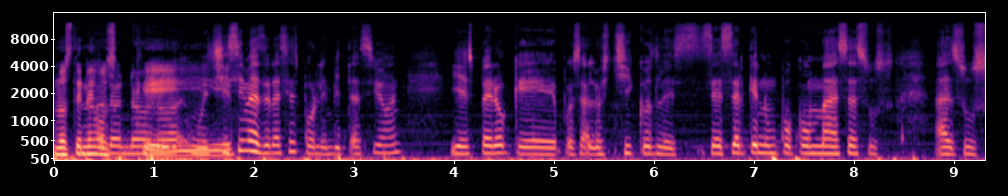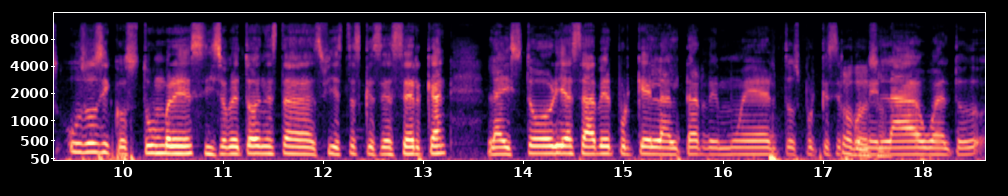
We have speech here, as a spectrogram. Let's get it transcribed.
Nos tenemos que... Muchísimas gracias por la invitación y espero que pues a los chicos les se acerquen un poco más a sus a sus usos y costumbres y sobre todo en estas fiestas que se acercan la historia saber por qué el altar de muertos por qué se pone el agua todo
